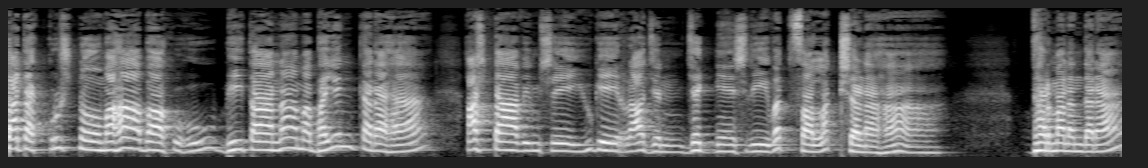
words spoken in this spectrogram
తత కృష్ణో మహాబాహు భీతా నామ భయంకర. అష్టావింశే యుగే రాజన్ జజ్ఞే శ్రీవత్సలక్షణ ధర్మనందన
